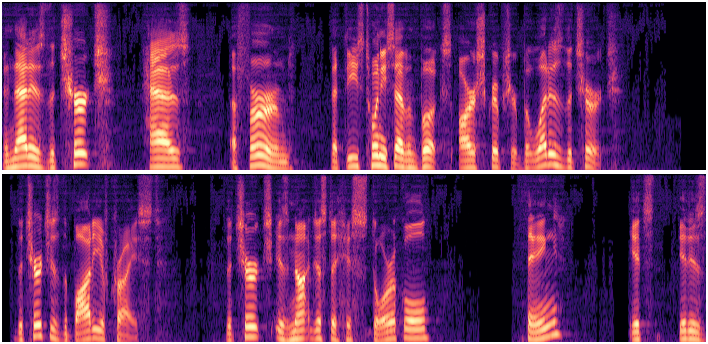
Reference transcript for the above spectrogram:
And that is the church has affirmed that these 27 books are scripture. But what is the church? The church is the body of Christ. The church is not just a historical thing. It's it is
